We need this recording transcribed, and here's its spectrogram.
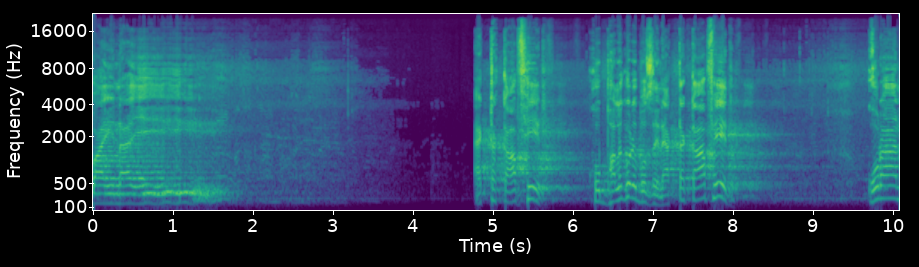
পায় নাই। একটা কাফের, খুব ভালো করে বোঝেন, একটা কাফের কোরআন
